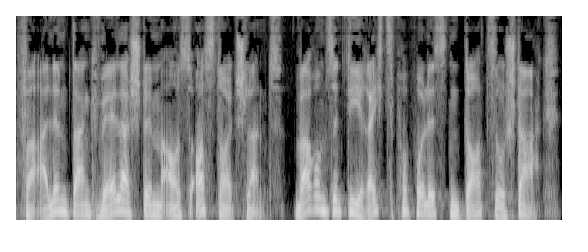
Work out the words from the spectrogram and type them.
Vor allem dank Wählerstimmen aus Ostdeutschland. Warum sind die Rechtspopulisten dort so stark?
